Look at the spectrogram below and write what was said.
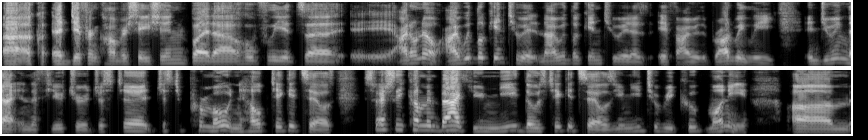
uh, a, a, different conversation, but uh, hopefully it's uh, eh, I don't know. I would look into it, and I would look into it as if I were the Broadway League, and doing that in the future, just to just to promote and help ticket sales, especially coming back. You need those ticket sales. You need to recoup money. Um,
